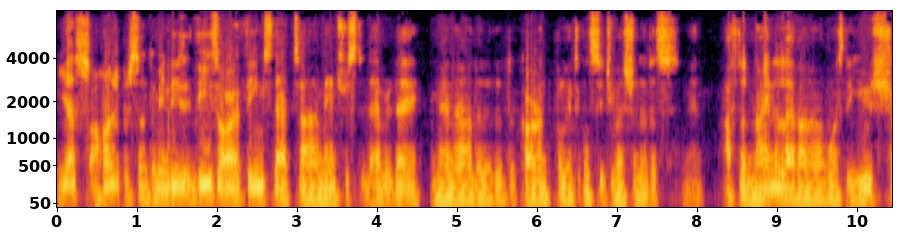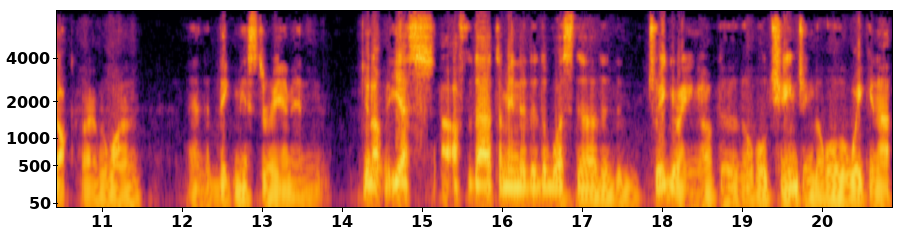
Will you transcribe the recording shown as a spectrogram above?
Yes, hundred percent. I mean, these these are themes that I'm interested in every day. I mean, uh, the, the, the current political situation that is, I mean, after 9/11 uh, was the huge shock for everyone, and the big mystery. I mean, you know, yes. After that, I mean, there was the, the, the triggering of the the whole changing, the whole waking up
